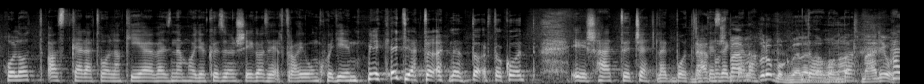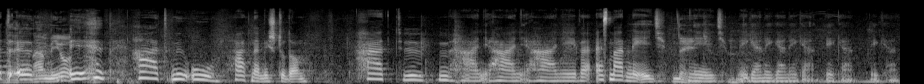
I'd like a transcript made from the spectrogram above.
holott azt kellett volna kielveznem, hogy a közönség azért rajong, hogy én még egyáltalán nem tartok ott, és hát csetleg botlak hát most ezekben már a robog veled a dolgokban. vonat, már jó hát, ideje, nem? Mióta? Hát, ú, hát nem is tudom. Hát hány, hány, hány éve? Ez már négy. Négy. négy. Igen, igen, igen, igen, igen.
